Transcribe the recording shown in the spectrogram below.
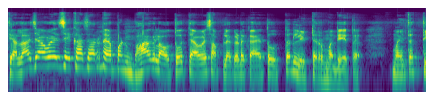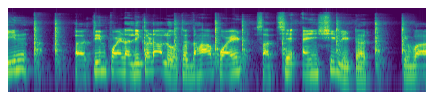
त्याला ज्यावेळेस एक हजारने आपण भाग लावतो त्यावेळेस आपल्याकडे काय येतं? उत्तर लिटरमध्ये येतं. मग इथं तीन तीन पॉईंट अलीकडं आलो तर दहा पॉईंट सातशे ऐंशी लिटर. किंवा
